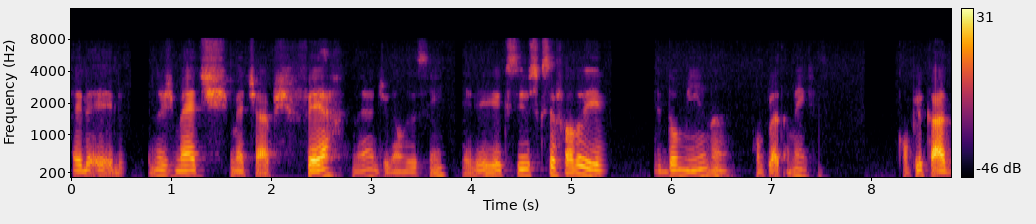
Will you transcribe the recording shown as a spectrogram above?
ele, ele nos match, matchups fair, né, digamos assim. Ele, isso que você falou, ele, ele domina completamente complicado.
